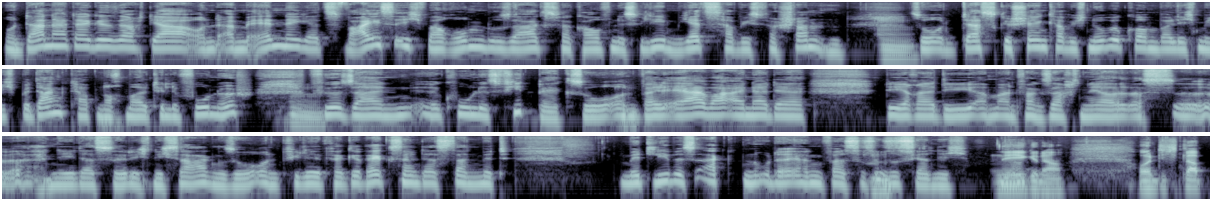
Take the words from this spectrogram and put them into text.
Und dann hat er gesagt, ja, und am Ende, jetzt weiß ich, warum du sagst, verkaufen ist wie lieben. Jetzt habe ich es verstanden. Mhm. So, und das Geschenk habe ich nur bekommen, weil ich mich bedankt habe, nochmal telefonisch, mhm. für sein äh, cooles Feedback. So, und mhm. weil er war einer der derer, die am Anfang sagten, ja, das, äh, nee, das würde ich nicht sagen. So, und viele verwechseln das dann mit mit Liebesakten oder irgendwas. Das mhm. ist es ja nicht. Nee, ja. Ne? genau. Und ich glaube,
